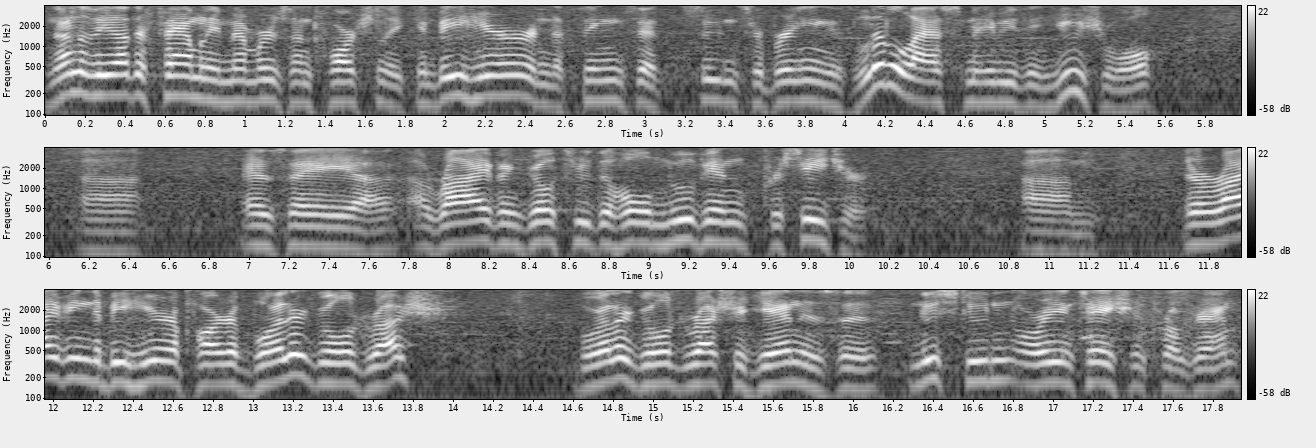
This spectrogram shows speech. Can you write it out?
none of the other family members, unfortunately, can be here, and the things that students are bringing is a little less maybe than usual as they uh, arrive and go through the whole move-in procedure. Um, they're arriving to be here a part of Boiler Gold Rush. Boiler Gold Rush, again, is a new student orientation program.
